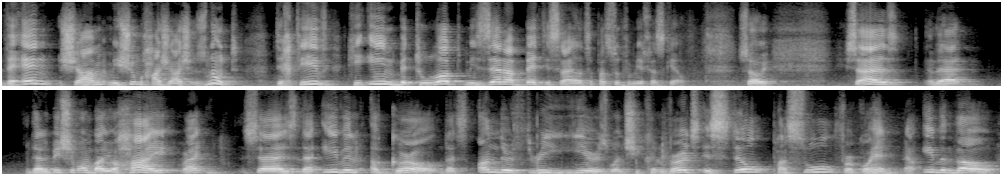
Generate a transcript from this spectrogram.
ve'en sham mishum hashash znut. דכתיב כי אם בתולות מזרע בית ישראל. It's a pasuk from Yechezkel. So he says that that Rabbi Shimon Bar Yochai, right, says that even a girl that's under three years when she converts is still pasul for kohen. Now, even though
